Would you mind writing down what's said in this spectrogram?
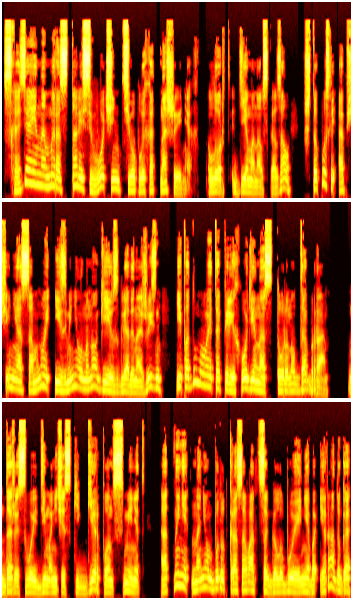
С хозяином мы расстались в очень теплых отношениях. Лорд Демонов сказал, что после общения со мной изменил многие взгляды на жизнь и подумывает о переходе на сторону добра. Даже свой демонический герб он сменит. Отныне на нем будут красоваться голубое небо и радуга,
